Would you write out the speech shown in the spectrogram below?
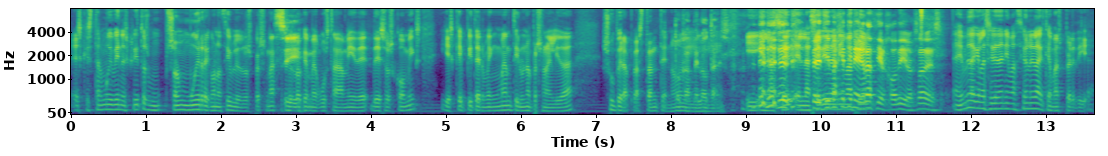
Es que están muy bien escritos, son muy reconocibles los personajes. Sí. Es lo que me gusta a mí de, de esos cómics. Y es que Peter Beckman tiene una personalidad súper aplastante, ¿no? Toca Y- pelotas. Y, en la, se- en la Pero serie de que tiene animación- gracia el jodido, ¿sabes? A mí me da que en la serie de animación era el que más perdía,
